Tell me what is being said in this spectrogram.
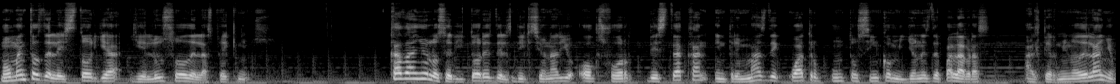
Momentos de la historia y el uso de las fake news. Cada año los editores del diccionario Oxford destacan entre más de 4.5 millones de palabras al término del año.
